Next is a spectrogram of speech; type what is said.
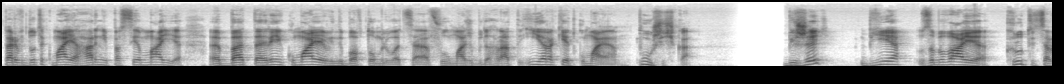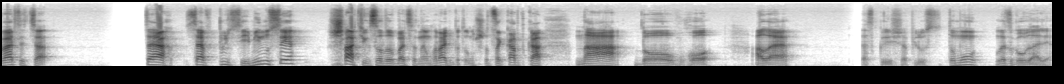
Первий дотик має, гарні паси має, е, батарейку має, він не буде втомлюватися, фул матч буде грати. І ракетку має, пушечка. Біжить, б'є, забиває, крутиться, вертиться. Це, це в плюсі. Мінуси. Шафік задовбеться ним грати, тому що це картка надовго. Але це скоріше плюс. Тому let's go далі.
